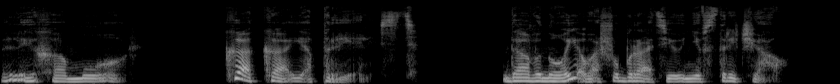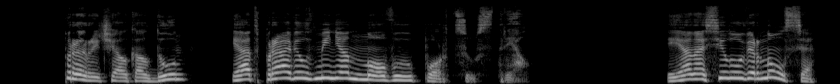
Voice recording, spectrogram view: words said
Лихомор, какая прелесть! Давно я вашу братью не встречал. Прорычал колдун и отправил в меня новую порцию стрел. Я на силу увернулся,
